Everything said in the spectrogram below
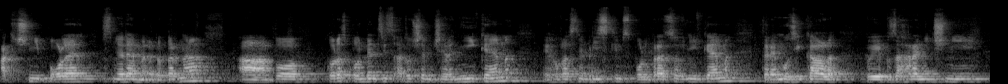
akční pole směrem do Brna a po korespondenci s Adošem Černíkem, jeho vlastně blízkým spolupracovníkem, kterému říkal jako zahraniční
